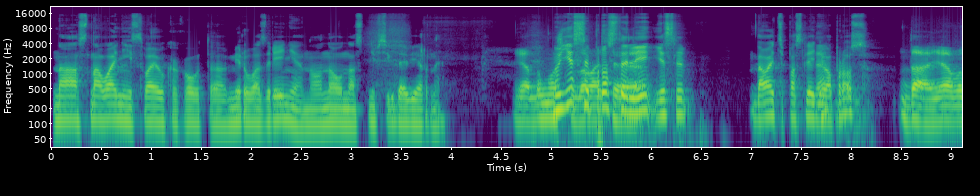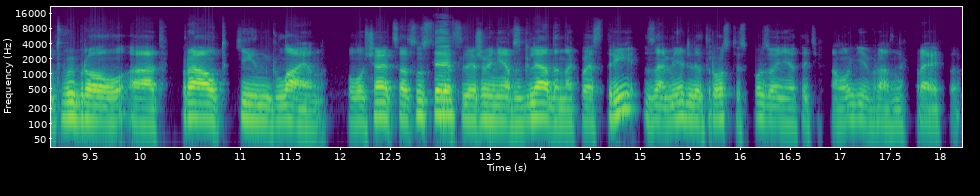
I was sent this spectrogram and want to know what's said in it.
на основании своего какого-то мировоззрения, но оно у нас не всегда верное. Я думаю, Ну, что если давайте- просто лень, если... Давайте последний Да? вопрос. Да, я вот выбрал от Proud King Lion. Получается, отсутствие Так. отслеживания взгляда на Quest 3 замедлит рост использования этой технологии в разных проектах.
